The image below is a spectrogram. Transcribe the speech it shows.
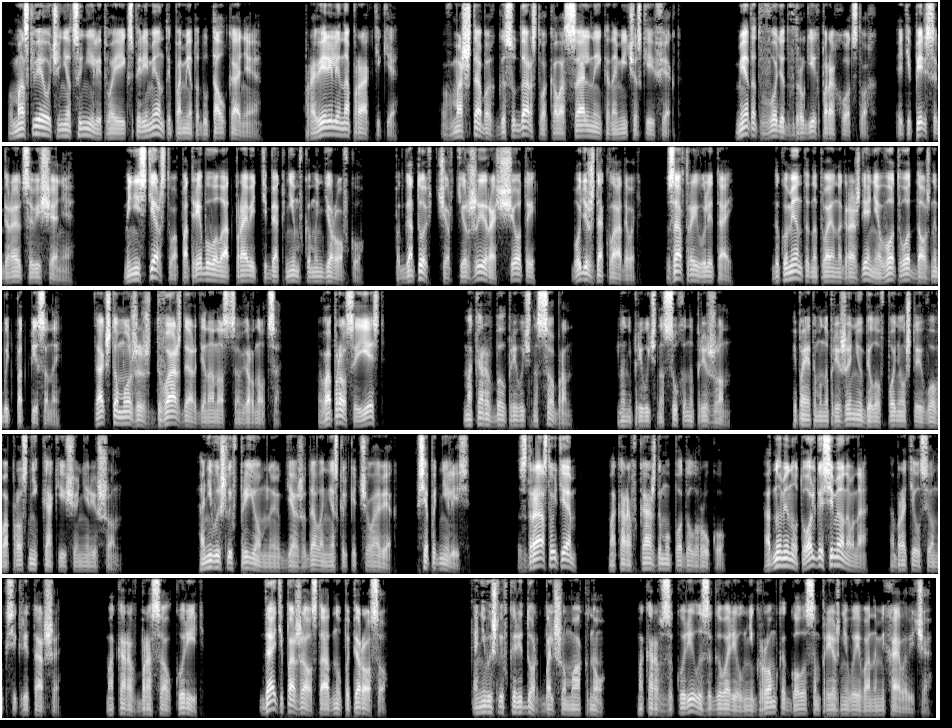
В Москве очень оценили твои эксперименты по методу толкания. Проверили на практике. В масштабах государства колоссальный экономический эффект. Метод вводят в других пароходствах, и теперь собирают совещания. Министерство потребовало отправить тебя к ним в командировку. Подготовь чертежи, расчеты. Будешь докладывать. Завтра и вылетай. Документы на твое награждение вот-вот должны быть подписаны. Так что можешь дважды орденоносцем вернуться. Вопросы есть?» Макаров был привычно собран, но непривычно сухо напряжен. И по этому напряжению Белов понял, что его вопрос никак еще не решен. Они вышли в приемную, где ожидало несколько человек. Все поднялись. «Здравствуйте!» Макаров каждому подал руку. «Одну минуту, Ольга Семеновна!» — обратился он к секретарше. Макаров бросал курить. «Дайте, пожалуйста, одну папиросу». Они вышли в коридор к большому окну. Макаров закурил и заговорил негромко голосом прежнего Ивана Михайловича.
